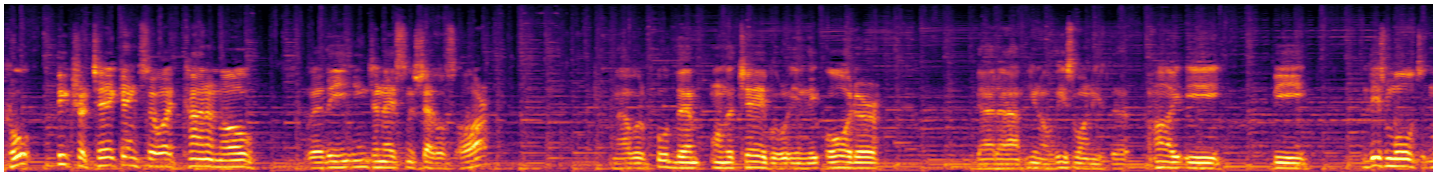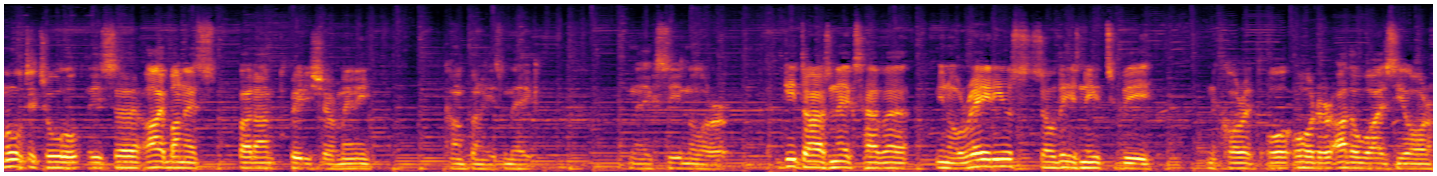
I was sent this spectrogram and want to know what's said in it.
Cool picture taken, so I kind of know where the intonation saddles are. And I will put them on the table in the order that, uh, you know, this one is the high E, B. This multi-tool is uh, Ibanez, but I'm pretty sure many companies make make similar guitars next have a you know radius so these need to be in the correct order otherwise your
